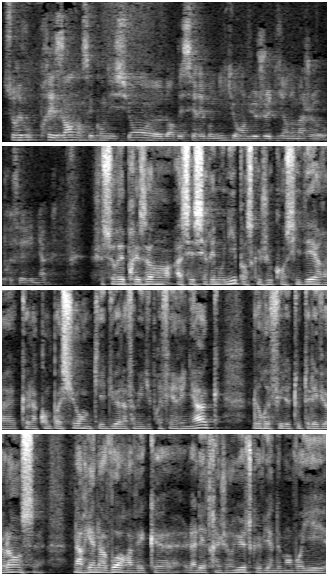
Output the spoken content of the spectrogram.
Serez-vous présent dans ces conditions euh, lors des cérémonies qui auront lieu jeudi en hommage au préfet Rignac? Je serai présent à ces cérémonies parce que je considère que la compassion qui est due à la famille du préfet Rignac, le refus de toutes les violences, n'a rien à voir avec euh, la lettre injurieuse que vient de m'envoyer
